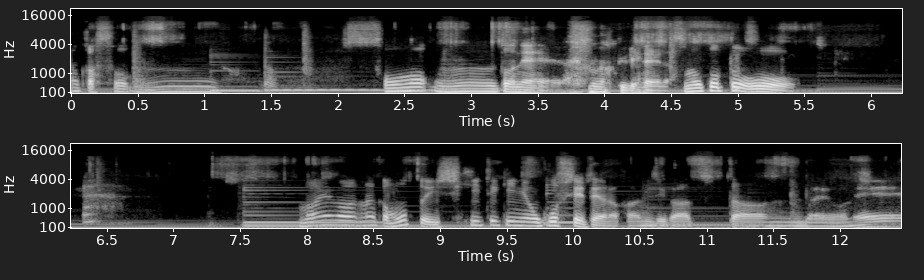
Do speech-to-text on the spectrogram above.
なんかそう、うーん、その、うーんとね、うまく言えないな。そのことを、前はなんかもっと意識的に起こしてたような感じがあったんだよね。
